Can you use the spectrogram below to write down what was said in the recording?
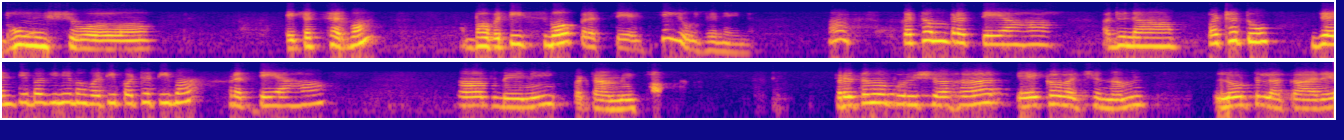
भुङ्क्ष्व। एतत् सर्वं भवति स्वप्रत्ययस्य योजनेन। कथं प्रत्ययाः? अधुना पठतु। जयन्ती भगिनी, भवती पठति वा प्रत्ययाः? आं, बेनि, पठामि। प्रथमपुरुषः एकवचनं, लोट्लकारे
